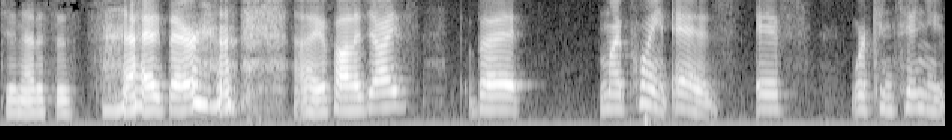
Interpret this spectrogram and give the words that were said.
geneticists out there, I apologize. But my point is, if we're continue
